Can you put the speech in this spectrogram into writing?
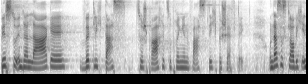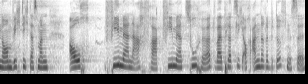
Bist du in der Lage, wirklich das zur Sprache zu bringen, was dich beschäftigt. Und das ist, glaube ich, enorm wichtig, dass man auch viel mehr nachfragt, viel mehr zuhört, weil plötzlich auch andere Bedürfnisse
